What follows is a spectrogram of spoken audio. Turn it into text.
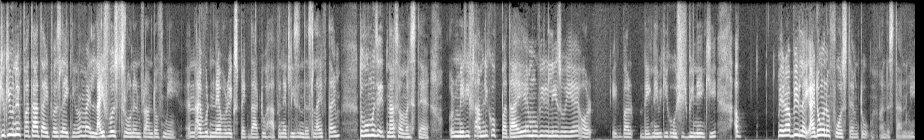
क्योंकि उन्हें पता था it was like you know my life was thrown in front of me and I would never expect that to happen at least in this lifetime तो वो मुझे इतना समझते हैं। और मेरी फैमिली को पता है ये मूवी रिलीज़ हुई है और एक बार देखने भी की, कोशिश भी नहीं की। अब मेरा भी like I don't want force them to understand me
